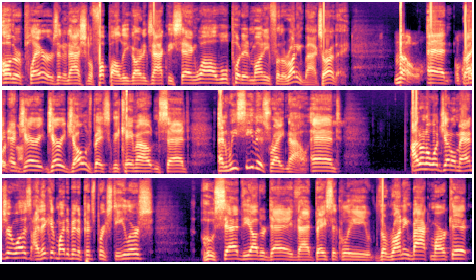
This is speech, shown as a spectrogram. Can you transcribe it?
other players in the National Football League aren't exactly saying, "Well, we'll put in money for the running backs," are they? No. And right, and Jerry Jerry Jones basically came out and said, and we see this right now. And I don't know what general manager was. I think it might have been the Pittsburgh Steelers who said the other day that basically the running back market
